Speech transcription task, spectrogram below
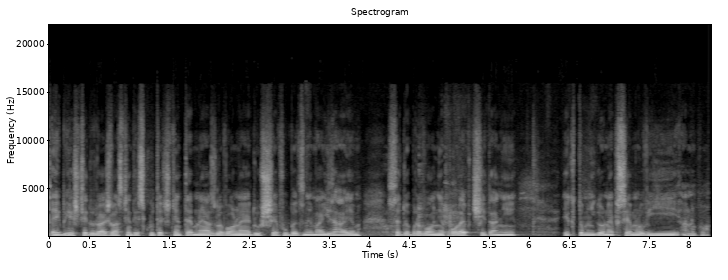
tady bych ještě dodal, že vlastně ty skutečně temné a zlovolné duše vůbec nemají zájem se dobrovolně polepčit, ani jak tomu nikdo nepřemluví, anebo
